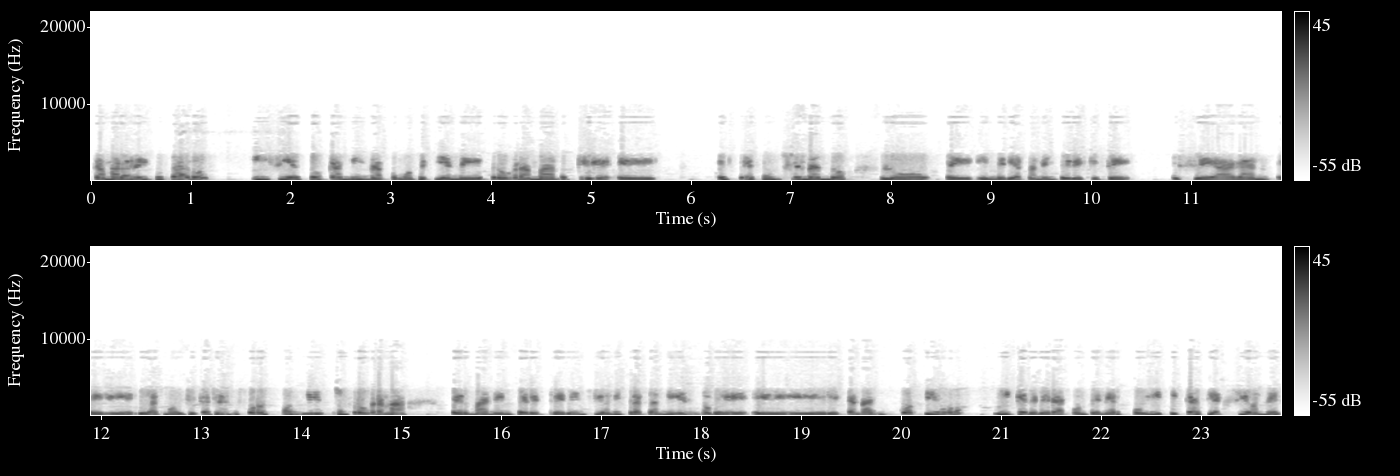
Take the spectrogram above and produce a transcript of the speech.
Cámara de Diputados y si esto camina como se tiene programado que eh, esté funcionando, lo eh, inmediatamente de que se se hagan eh, las modificaciones correspondientes, un programa permanente de prevención y tratamiento de eh, cannabis coactivo y que deberá contener políticas y acciones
